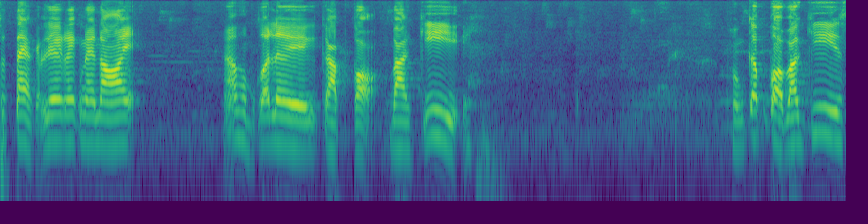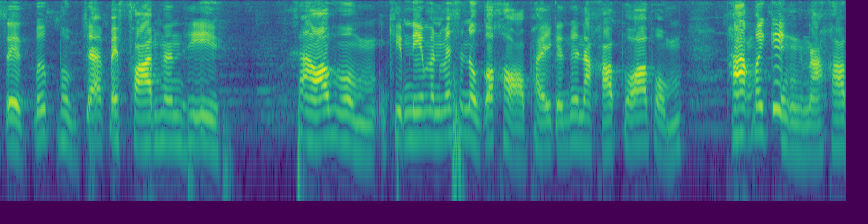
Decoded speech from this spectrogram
สแต็กเล็กๆน้อยๆ แล้วผมก็เลยกลับเกาะบากี้ ผมกลับเกาะบากี้เสร็จปุ๊บผมจะไปฟาร์มทันทีถ้าว่าผมคลิปนี้มันไม่สนุกก็ขออภัยกันด้วยนะครับ เพราะว่าผมพากไม่เก่งนะครับ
